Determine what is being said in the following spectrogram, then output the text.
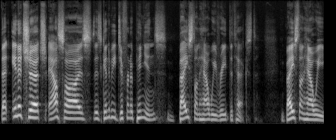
that in a church our size there's going to be different opinions based on how we read the text based on how we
